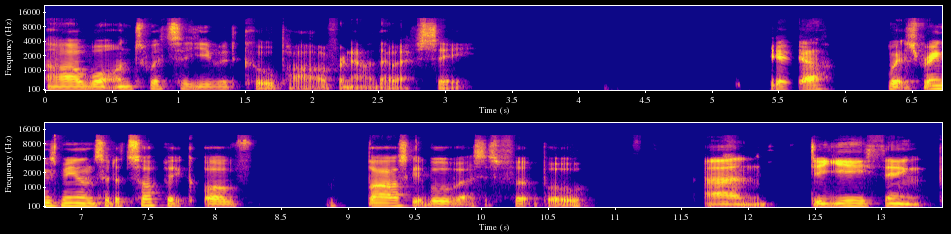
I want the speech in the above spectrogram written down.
are what on Twitter you would call part of Ronaldo FC. Yeah. Which brings me on to the topic of basketball versus football. And do you think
